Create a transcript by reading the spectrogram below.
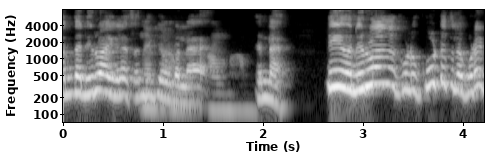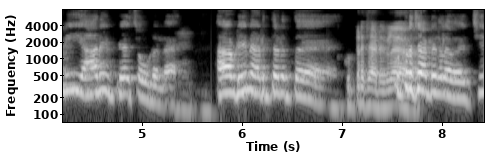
வந்த நிர்வாகிகளை சந்திக்க விடல. என்ன? நீ நிர்வாக குழு கூட்டத்துல கூட நீ யாரையும் பேச விடல. அப்படின்னு அடுத்தடுத்த குற்றச்சாட்டுகளை குற்றச்சாட்டுகளை வச்சு.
